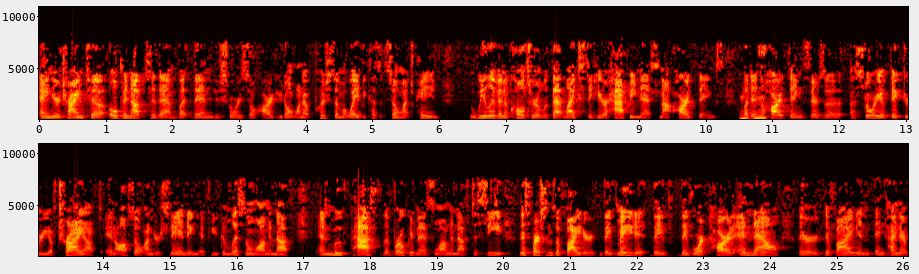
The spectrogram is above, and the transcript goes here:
and you're trying to open up to them, but then your story's so hard you don't want to push them away because it's so much pain. We live in a culture that likes to hear happiness, not hard things. But in the hard things, there's a, a story of victory, of triumph, and also understanding if you can listen long enough and move past the brokenness long enough to see this person's a fighter. They've made it. They've, they've worked hard and now they're defying and, and kind of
